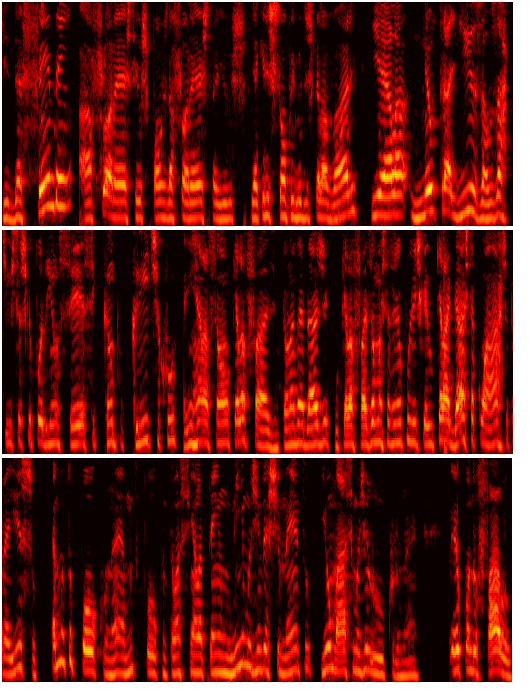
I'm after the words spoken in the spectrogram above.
que defendem a floresta e os povos da floresta e, os, e aqueles que são oprimidos pela Vale, e ela neutraliza os artistas que poderiam ser esse campo crítico em relação ao que ela faz. Então, na verdade, o que ela faz é uma estratégia política, e o que ela gasta com a arte para isso é muito pouco, né? É muito pouco. Então, assim, ela tem um mínimo de investimento e o um máximo de lucro, né? Eu, quando falo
